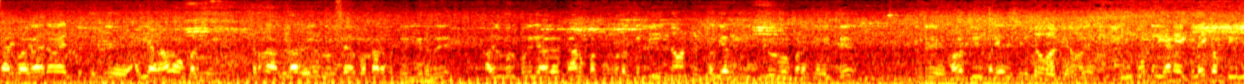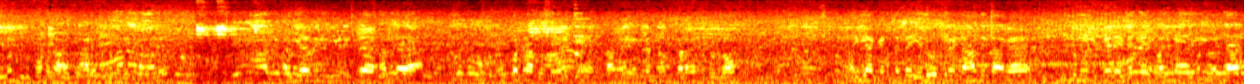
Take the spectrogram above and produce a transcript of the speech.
சார்பாக ஐயா ராமகோபாலின் பிறந்தநாள் விழா வெகு விவசாயம் கொண்டாடப்பட்டு வருகிறது. அதில் ஒரு பகுதியாக காரம்பாக்கம் முதல் பள்ளி ஐயாவின் திருவுருவ படத்தை வைத்து இன்று மரியாதை செய்யப்பட்டிருக்கிறது இது போன்ற ஏனைய கிளை கமிட்டிகளிலும் இது போன்ற அரசு நடைபெற்றிருக்கிறது ஐயாவின் ஈடுற்ற அந்த ஒப்பற்ற அந்த செயலுக்கு நாங்கள் என்றென்றும் கடமைப்பட்டுள்ளோம். ஐயா கிட்டத்தட்ட எழுபத்தி ரெண்டு ஆண்டுகளாக இந்து மொழி பேரியக்கத்தை வழிநடத்தி கொண்டு வந்தார்.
